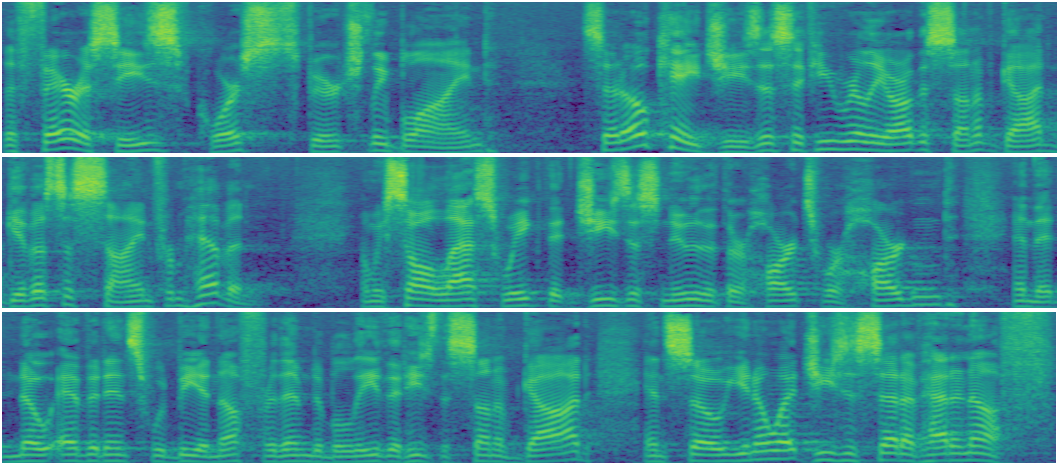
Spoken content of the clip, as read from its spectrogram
the Pharisees, of course, spiritually blind, said, Okay, Jesus, if you really are the Son of God, give us a sign from heaven. And we saw last week that Jesus knew that their hearts were hardened and that no evidence would be enough for them to believe that he's the Son of God. And so, you know what? Jesus said, I've had enough.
